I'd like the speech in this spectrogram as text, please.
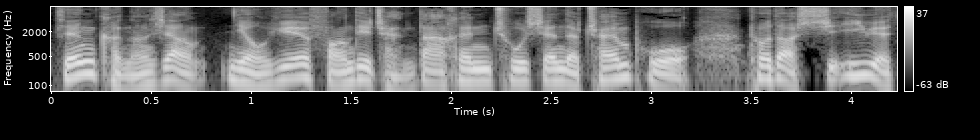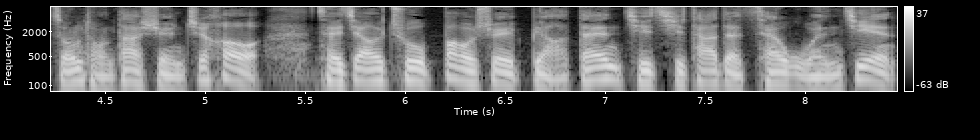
仍可能让纽约房地产大亨出身。的川普拖到十一月总统大选之后，才交出报税表单及其他的财务文件。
